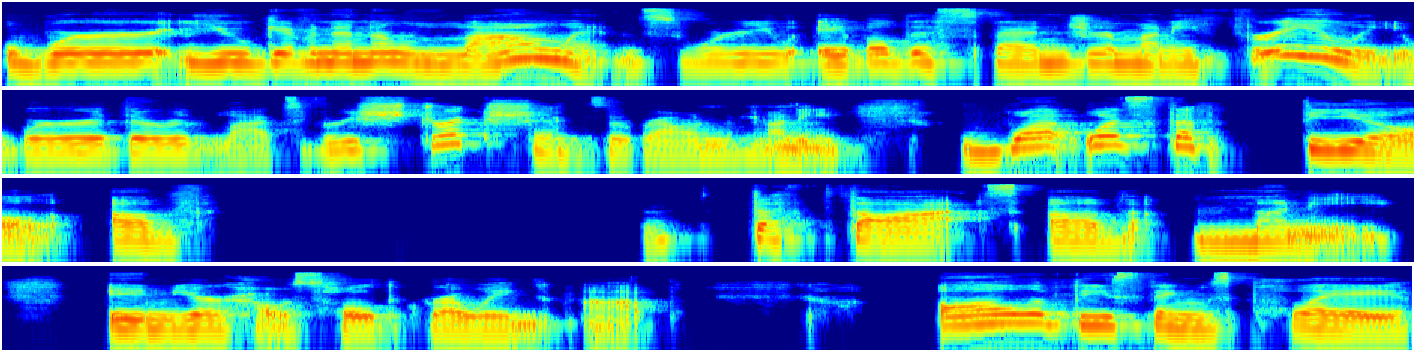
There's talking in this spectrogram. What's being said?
Were you given an allowance? Were you able to spend your money freely? Were there lots of restrictions around money? What was the feel of the thoughts of money in your household growing up? All of these things play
